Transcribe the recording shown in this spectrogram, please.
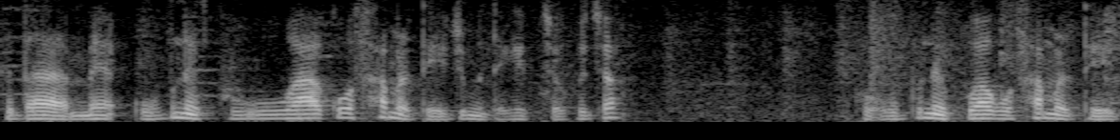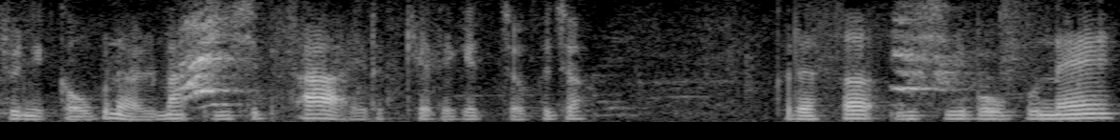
그 다음에 5분의 9하고 3을 더해주면 되겠죠. 그죠? 5분의 9하고 3을 더해주니까 5분의 얼마? 24 이렇게 되겠죠. 그죠? 그래서 25분의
